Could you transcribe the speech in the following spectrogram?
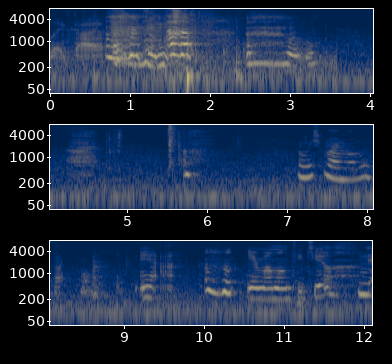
like that. I wish my mom was that cool. yeah. Your mom won't teach you? No,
